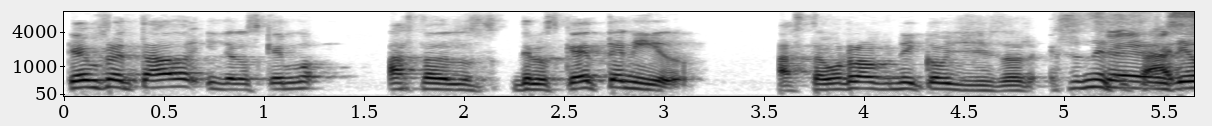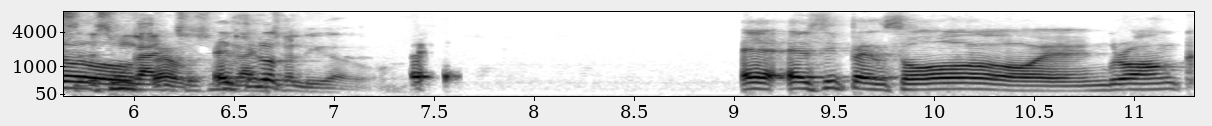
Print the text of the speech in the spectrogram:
que he enfrentado y de los que hemos, hasta de los, de los que he tenido, hasta un Rob Nikovich, eso es necesario. es, un gancho, es un gancho eh, él, sí pensó en Gronk,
